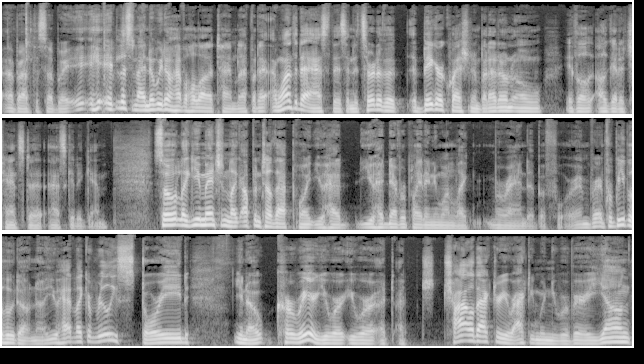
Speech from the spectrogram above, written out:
about the subway. It, it- listen, I know we don't have a whole lot of time left, but I, I wanted to ask this, and it's sort of a, a bigger question, but I don't know if I'll, I'll get a chance to ask it again. So, like you mentioned, like up until that point, you had you had never played anyone like Miranda before, and for, for people who don't know, you had like a really storied, you know, career. You were you were a, a child actor. You were acting when you were very young.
